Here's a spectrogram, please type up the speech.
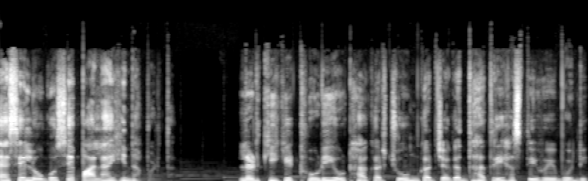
ऐसे लोगों से पाला ही ना पड़ता। लड़की की ठोड़ी उठाकर चूम कर जगत धात्री हंसती हुई बोली,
